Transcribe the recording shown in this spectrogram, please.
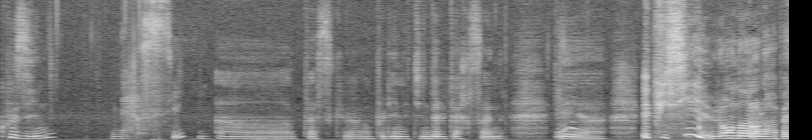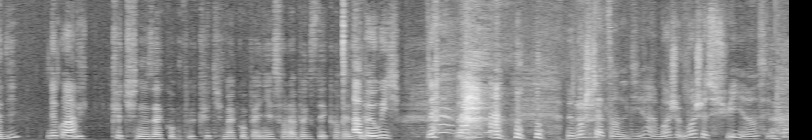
Cousine, Merci. euh, parce que Pauline est une belle personne. Et, euh, et puis si, on ne l'aura pas dit, De quoi que tu nous accomp- que tu m'accompagnais sur la box des. Ah bah oui. Mais moi, je t'attends de le dire. Moi, je, moi, je suis. hein, C'est toi.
